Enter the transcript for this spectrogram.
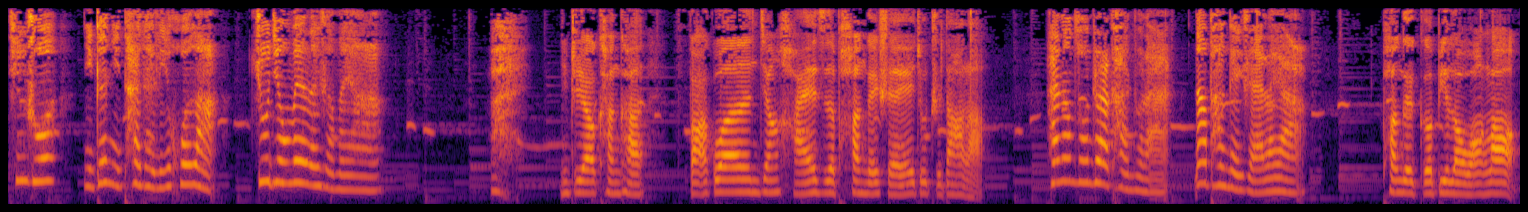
听说你跟你太太离婚了，究竟为了什么呀？唉，你只要看看法官将孩子判给谁就知道了。还能从这儿看出来？那判给谁了呀？判给隔壁老王了。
